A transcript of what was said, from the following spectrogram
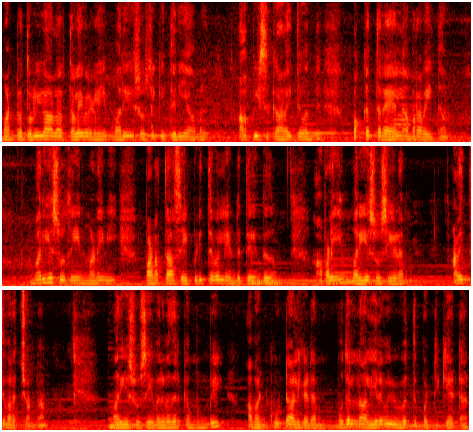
மற்ற தொழிலாளர் தலைவர்களையும் மரிய சூசைக்கு தெரியாமல் ஆபீஸுக்கு அழைத்து வந்து பக்கத்தரையில் அமர வைத்தான். மரிய சூசையின் மனைவி பணத்தாசை பிடித்தவள் என்று தெரிந்ததும் அவளையும் மரிய சூசையிடம் அழைத்து வரச் சொன்னான். மரிய சூசை வருவதற்கு முன்பே அவன் கூட்டாளிகளிடம் முதல் நாள் இரவு விபத்து பற்றி கேட்டான்.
